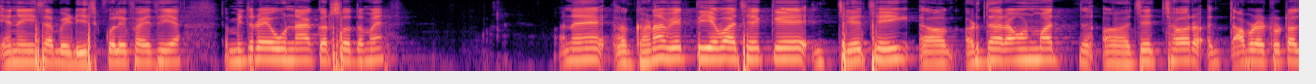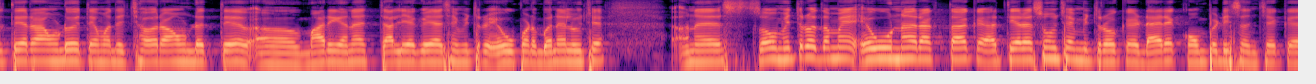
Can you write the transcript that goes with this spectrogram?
એના હિસાબે ડિસ્કવોલિફાય થયા. તો મિત્રો એવું ના કરશો તમે અને ઘણા વ્યક્તિ એવા છે કે જે છે એ અડધા રાઉન્ડમાં જે છ આપણે ટોટલ તેર રાઉન્ડ હોય તેમાંથી છ રાઉન્ડ જ તે મારી અને ચાલ્યા ગયા છે મિત્રો, એવું પણ બનેલું છે. અને સૌ મિત્રો, તમે એવું ન રાખતા કે અત્યારે શું છે મિત્રો કે ડાયરેક્ટ કોમ્પિટિશન છે કે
